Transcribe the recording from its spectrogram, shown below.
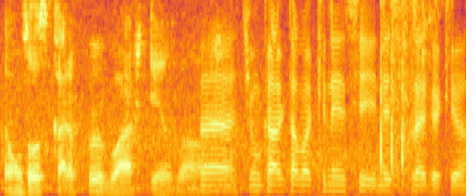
Então os outros caras por baixo deles lá. ó. É, tinha um cara que tava aqui nesse, nesse prédio aqui, ó.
